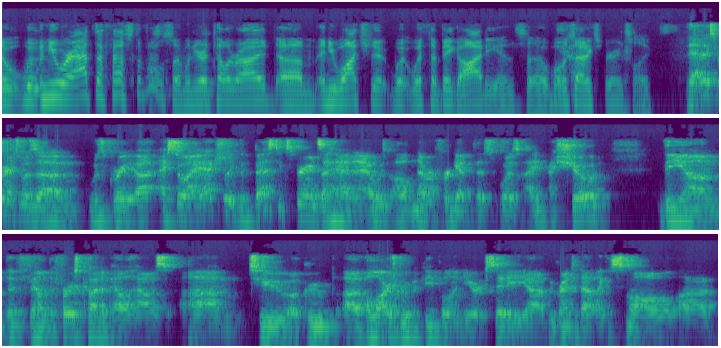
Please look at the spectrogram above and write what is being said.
So when you were at the festival, so when you were at Telluride, um, and you watched it with a big audience, uh, what was that experience like? that experience was um was great. Uh, so I actually the best experience I had, and I always I'll never forget this was I, I showed the um the film the first cut of Hell House um to a group uh, a large group of people in New York City. Uh, we rented out like a small. Uh,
